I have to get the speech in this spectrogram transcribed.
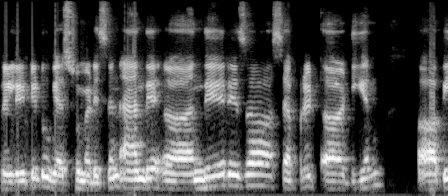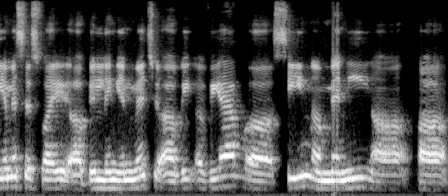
related to gastromedicine, and there, uh, and there is a separate uh, DM uh, PMSSY uh, building in which uh, we we have uh, seen uh, many uh, uh,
